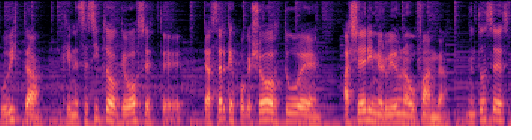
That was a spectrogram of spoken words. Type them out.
budista que necesito que vos este, te acerques porque yo estuve ayer y me olvidé una bufanda. Entonces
